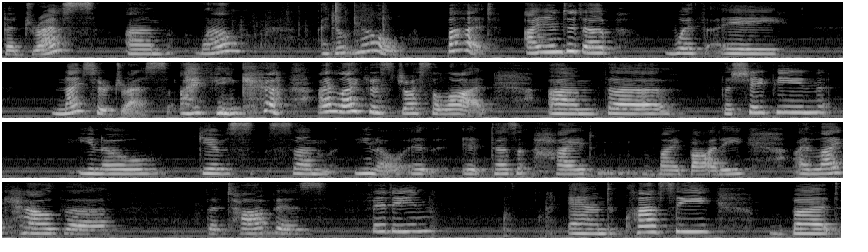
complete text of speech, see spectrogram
the dress? Um, well, I don't know, but I ended up with a nicer dress. I think I like this dress a lot. Um, the the shaping, you know, gives some, you know, it, it doesn't hide my body. I like how the the top is fitting and classy, but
